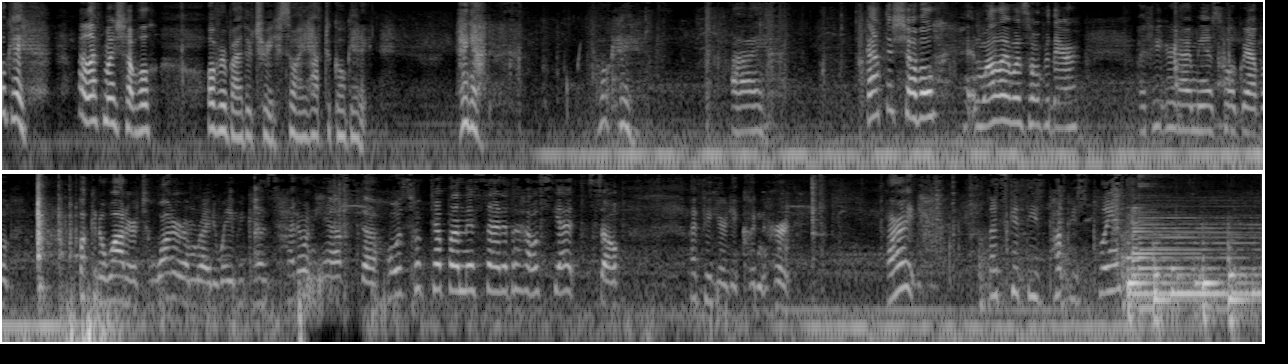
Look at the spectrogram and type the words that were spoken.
Okay, I left my shovel over by the tree, so I have to go get it. Hang on. Okay. I got the shovel and while I was over there, I figured I may as well grab a bucket of water to water them right away because I don't have the hose hooked up on this side of the house yet. So I figured it couldn't hurt. All right, let's get these puppies planted.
